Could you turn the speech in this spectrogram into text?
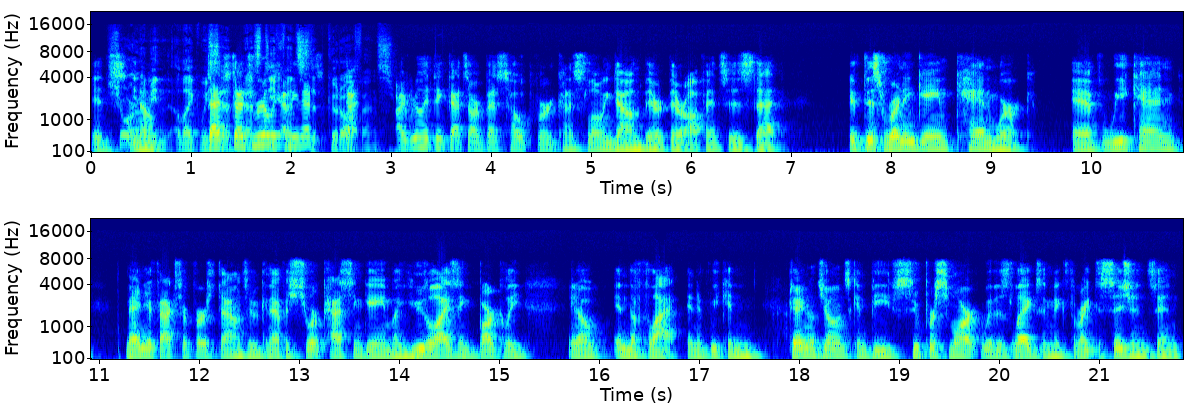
it's sure. You know, I mean, like we that's, said, that's really. I mean, that's good that, offense. I really think that's our best hope for kind of slowing down their their offense is that if this running game can work, if we can manufacture first downs, if we can have a short passing game by utilizing Barkley you know, in the flat. And if we can, Daniel Jones can be super smart with his legs and make the right decisions and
